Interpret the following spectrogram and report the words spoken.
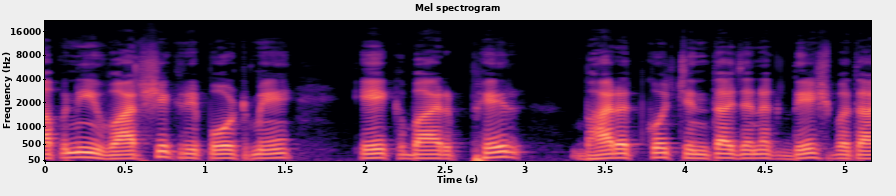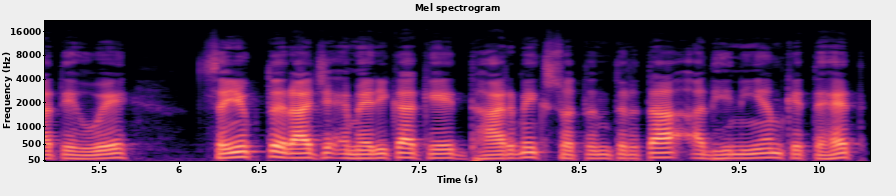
अपनी वार्षिक रिपोर्ट में एक बार फिर भारत को चिंताजनक देश बताते हुए संयुक्त राज्य अमेरिका के धार्मिक स्वतंत्रता अधिनियम के तहत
